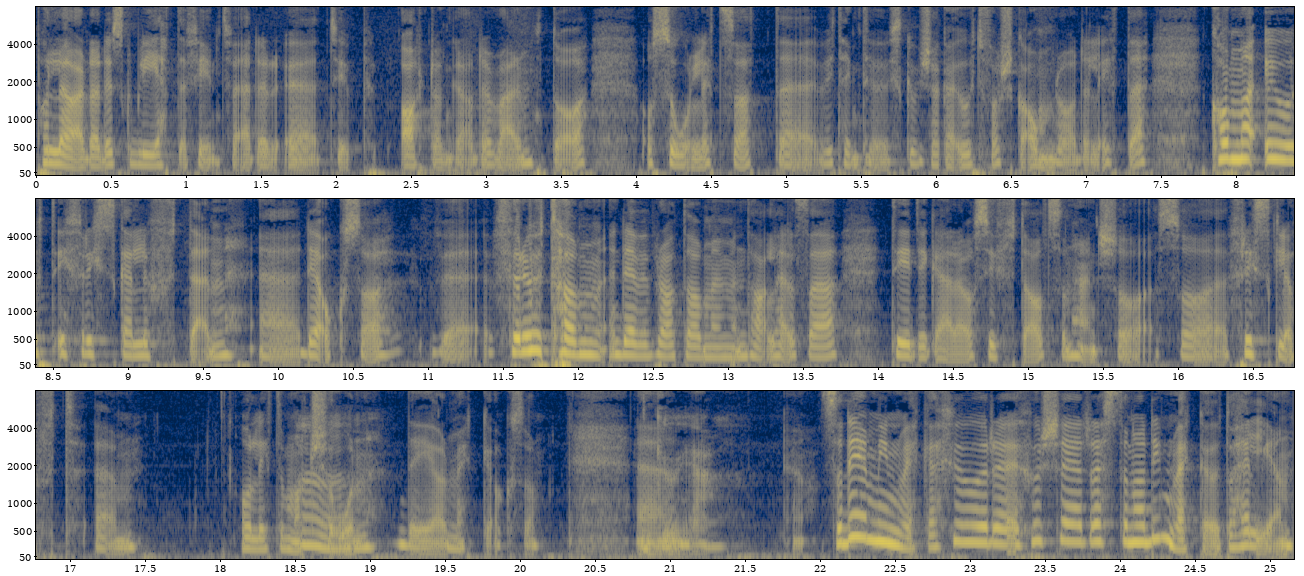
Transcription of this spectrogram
på lördag. Det ska bli jättefint väder, typ 18 grader varmt och, och soligt så att vi tänkte att vi ska försöka utforska området lite. Komma ut i friska luften, det är också förutom det vi pratade om med mental hälsa tidigare och syfte och allt sånt här så, så frisk luft um, och lite motion, mm. det gör mycket också. Um. Ja. Så det är min vecka. Hur, hur ser resten av din vecka ut och helgen?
